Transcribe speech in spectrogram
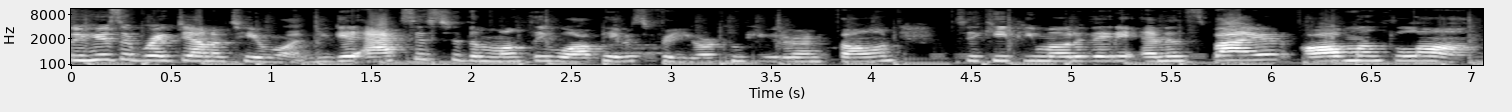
So here's a breakdown of tier one. You get access to the monthly wallpapers for your computer and phone to keep you motivated and inspired all month long.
